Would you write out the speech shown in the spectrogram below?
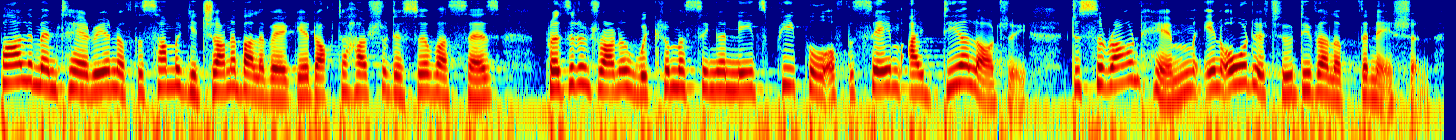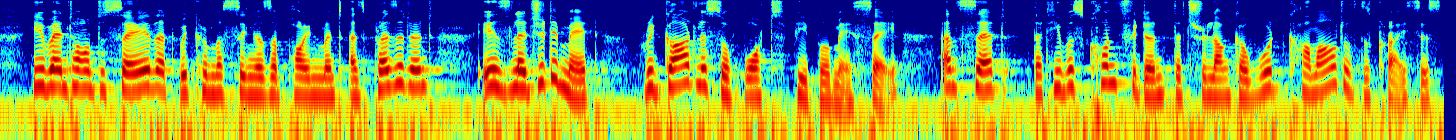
Parliamentarian of the Samagi Jana Balawege, Dr. Harsha De Silva says President Ranil Wickremesinghe needs people of the same ideology to surround him in order to develop the nation. He went on to say that Wickremesinghe's appointment as president is legitimate regardless of what people may say and said that he was confident that Sri Lanka would come out of the crisis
